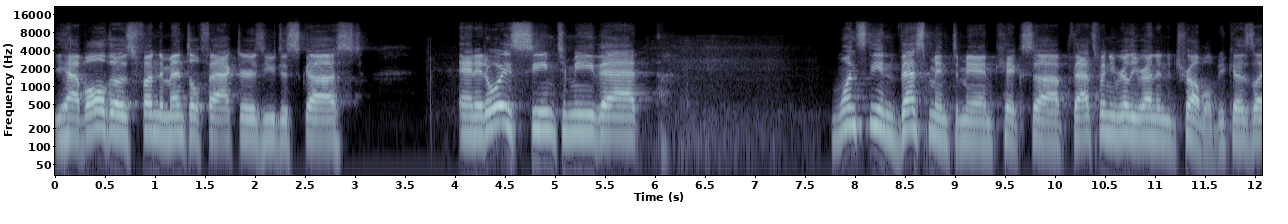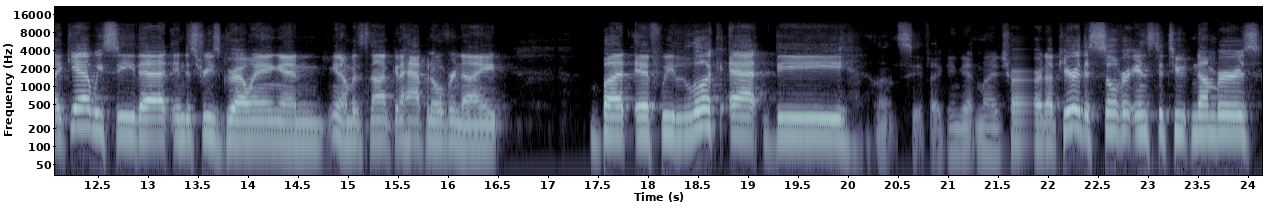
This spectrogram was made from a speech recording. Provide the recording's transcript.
You have all those fundamental factors you discussed. And it always seemed to me that once the investment demand kicks up, that's when you really run into trouble because, like, yeah, we see that industry's growing and, you know, it's not going to happen overnight. But if we look at the, let's see if I can get my chart up here, the Silver Institute numbers.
